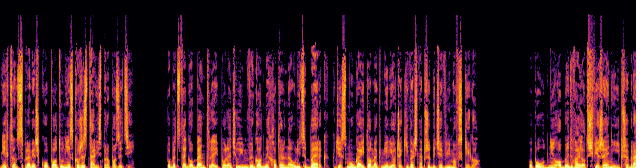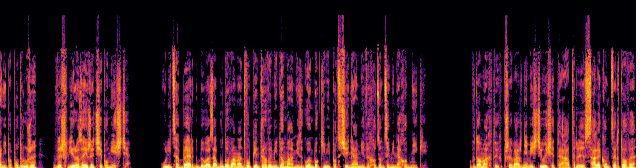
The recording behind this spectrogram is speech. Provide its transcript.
Nie chcąc sprawiać kłopotu, nie skorzystali z propozycji. Wobec tego Bentley polecił im wygodny hotel na ulicy Berg, gdzie Smuga i Tomek mieli oczekiwać na przybycie Wilmowskiego. Po południu obydwaj, odświeżeni i przebrani po podróży, wyszli rozejrzeć się po mieście. Ulica Berg była zabudowana dwupiętrowymi domami z głębokimi podcieniami wychodzącymi na chodniki. W domach tych przeważnie mieściły się teatry, sale koncertowe,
